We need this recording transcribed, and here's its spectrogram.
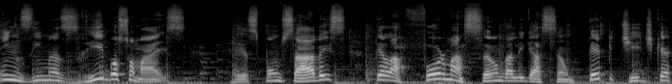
enzimas ribossomais, responsáveis pela formação da ligação peptídica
